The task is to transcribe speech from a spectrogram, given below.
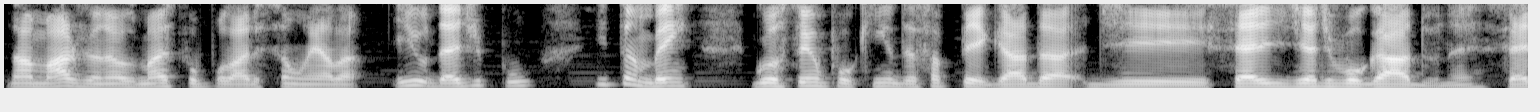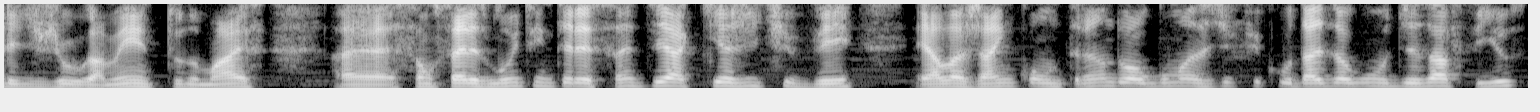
Na Marvel, né, os mais populares são ela e o Deadpool. E também gostei um pouquinho dessa pegada de série de advogado, né, série de julgamento tudo mais. É, são séries muito interessantes e aqui a gente vê ela já encontrando algumas dificuldades, alguns desafios,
